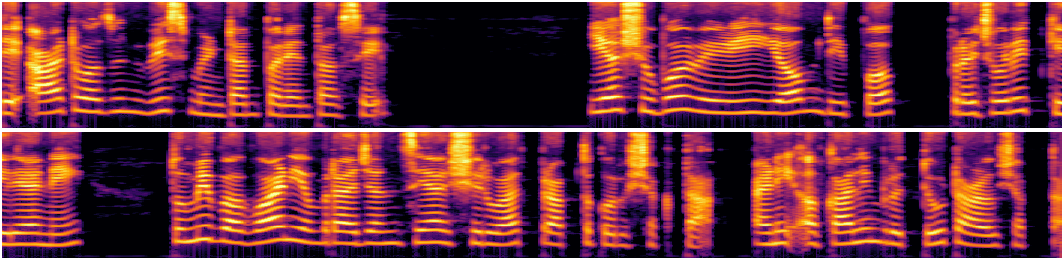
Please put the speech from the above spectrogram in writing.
ते आठ वाजून वीस मिनिटांपर्यंत असेल. या शुभवेळी यमदीपक प्रज्वलित केल्याने तुम्ही भगवान यमराजांचे आशीर्वाद प्राप्त करू शकता आणि अकाली मृत्यू टाळू शकता.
